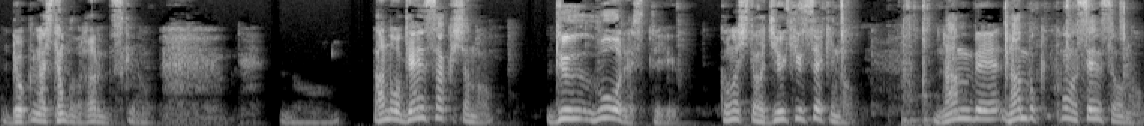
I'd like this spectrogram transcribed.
録画したものがあるんですけど、あの原作者のルー・ウォーレスという、この人は19世紀の南米、南北本戦争の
